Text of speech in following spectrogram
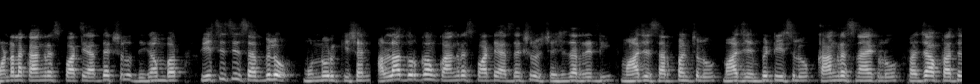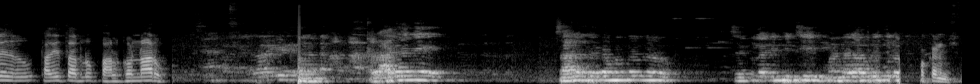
మండల కాంగ్రెస్ పార్టీ అధ్యక్షులు దిగంబర్ పిసిసి సభ్యులు మున్నూరు కిషన్ అల్లాదుర్గం కాంగ్రెస్ పార్టీ అధ్యక్షులు శశిధర్ రెడ్డి మాజీ సర్పంచులు మాజీ ఎంపీటీసీలు కాంగ్రెస్ నాయకులు ప్రజా ప్రతినిధులు తదితరులు పాల్గొన్నారు. రాగానే చాలా పెద్ద మొత్తంలో చెక్కులు అనిపించి మండల అభివృద్ధిలో ఒక్క నిమిషం.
